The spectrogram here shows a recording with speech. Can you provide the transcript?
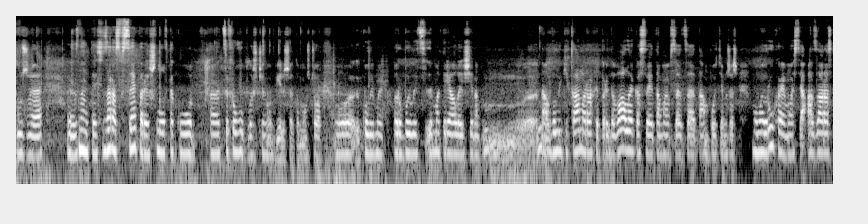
дуже. е, Знаєте, зараз все перейшло в таку цифрову площину більше, тому що коли ми робили матеріали ще на, на великих камерах і передавали касетами, все це там потім же ж ми рухаємося. А зараз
